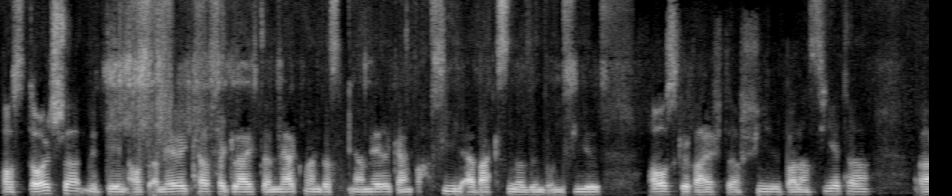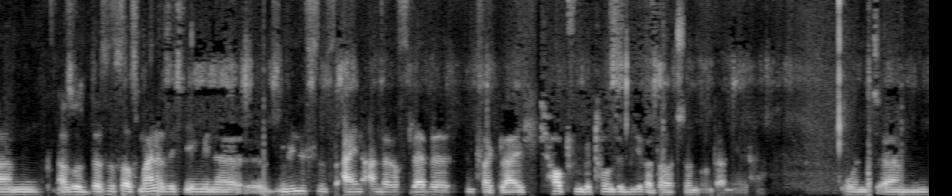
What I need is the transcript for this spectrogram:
aus Deutschland mit denen aus Amerika vergleicht, dann merkt man, dass in Amerika einfach viel erwachsener sind und viel ausgereifter, viel balancierter. Ähm, also das ist aus meiner Sicht irgendwie eine, äh, mindestens ein anderes Level im Vergleich hopfenbetonte Biere Deutschland und Amerika. Und ähm,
